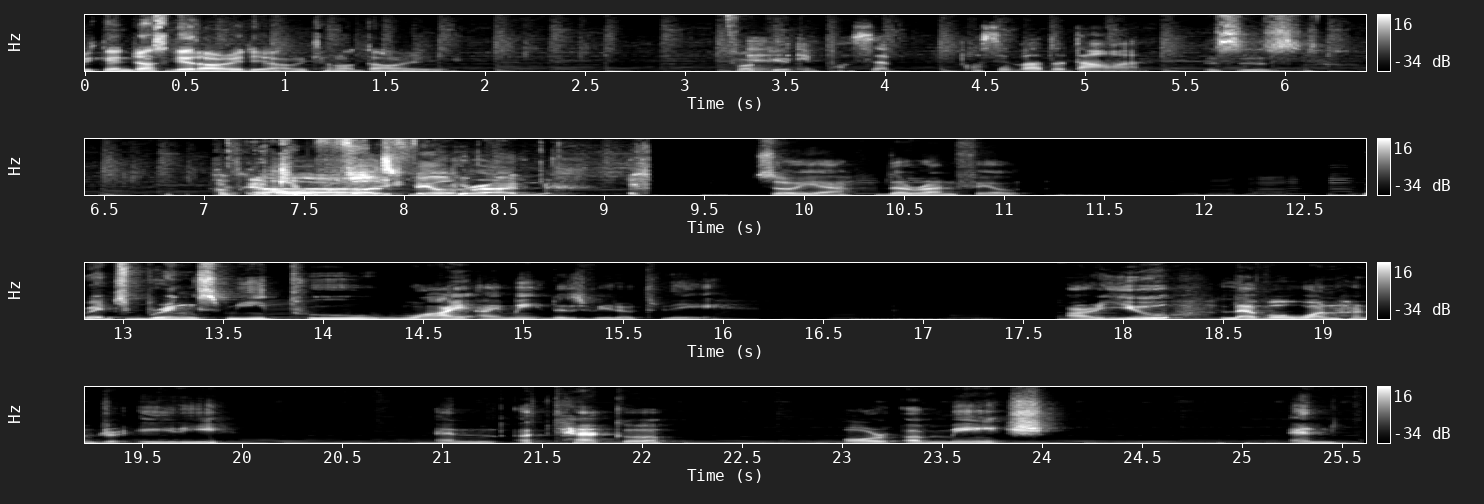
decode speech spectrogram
We can just get out already. Uh. We cannot down already. Fuck it. Impossible, impossible to down one. This is Okay, keep our first failed run. So yeah, the run failed. Which brings me to why I made this video today. Are you level 180, an attacker, or a mage, and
